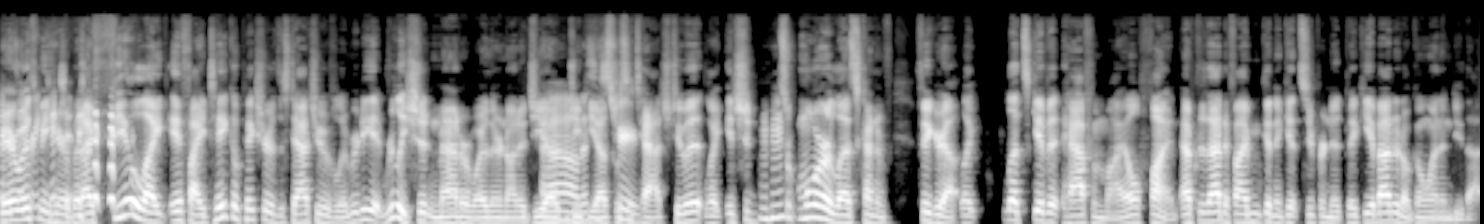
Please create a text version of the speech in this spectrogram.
bear with me here, but I feel like if I take a picture of the Statue of Liberty, it really shouldn't matter whether or not a G- Oh, GPS was attached to it. Like it should Mhm. more or less kind of figure out like let's give it half a mile. Fine. After that, if I'm going to get super nitpicky about it, I'll go in and do that.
